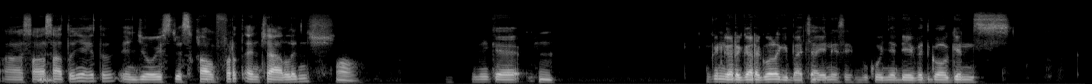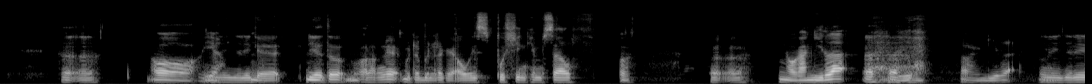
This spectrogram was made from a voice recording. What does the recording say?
uh, salah satunya itu enjoys discomfort and challenge. wow Ini kayak Hmm. mungkin gara-gara gue lagi baca ini sih bukunya David Goggins. Heeh. oh iya Ini Jadi kayak dia tuh Hmm. orangnya bener-bener kayak always pushing himself. Oh. Heeh. orang gila iya orang gila Iya, jadi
